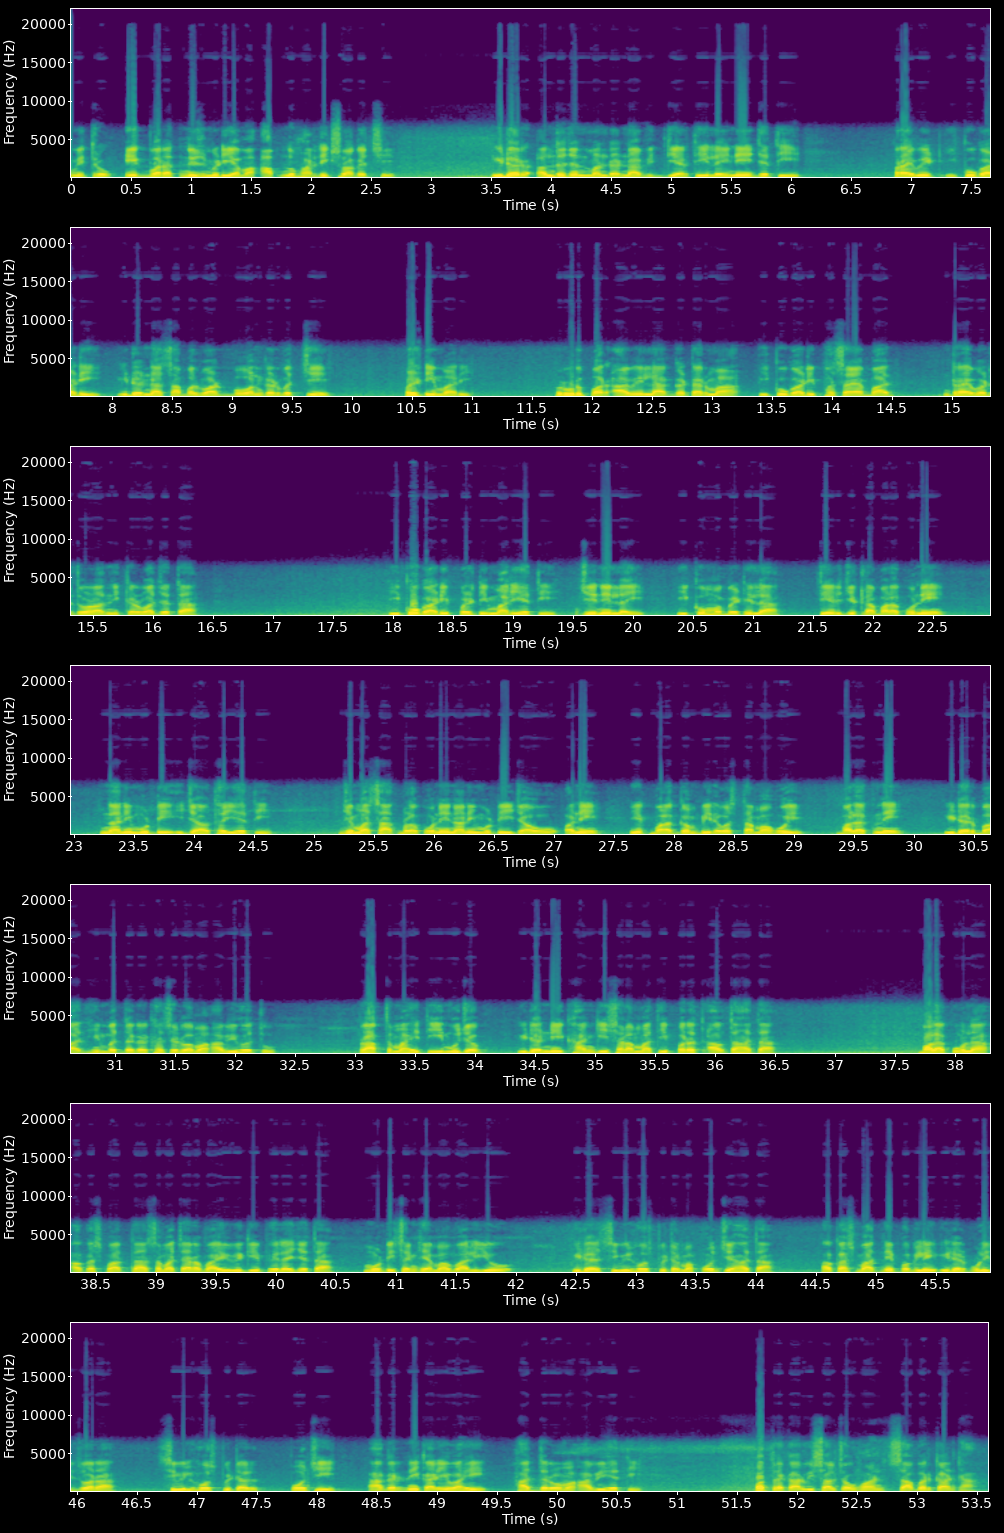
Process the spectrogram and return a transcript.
મિત્રો, એક ભારત ન્યૂઝ મીડિયામાં આપનું હાર્દિક સ્વાગત છે. ઈડર અંધજન મંડળના વિદ્યાર્થી લઈને જતી પ્રાઇવેટ ઇકો ગાડી ઈડરના સાબલવાડ ભવનગઢ વચ્ચે પલટી મારી. રોડ પર આવેલા ગટરમાં ઇકો ગાડી ફસાયા બાદ ડ્રાઈવર દ્વારા નીકળવા જતાં ઇકો ગાડી પલટી મારી હતી, જેને લઈ ઇકોમાં બેઠેલા તેર જેટલા બાળકોને નાની મોટી ઈજાઓ થઈ હતી, જેમાં સાત બાળકોને નાની મોટી ઈજાઓ અને એક બાળક ગંભીર અવસ્થામાં હોય બાળકને ઈડર બાદ હિંમતનગર ખસેડવામાં આવ્યું હતું. પ્રાપ્ત માહિતી મુજબ, ઈડરની ખાનગી શાળામાંથી પરત આવતા હતા. બાળકોના અકસ્માતના સમાચાર વાયુવેગી ફેલાઈ જતા મોટી સંખ્યામાં વાલીઓ ઈડર સિવિલ હોસ્પિટલમાં પહોંચ્યા હતા. અકસ્માતને પગલે ઈડર પોલીસ દ્વારા સિવિલ હોસ્પિટલ પહોંચી આગળની કાર્યવાહી હાથ ધરવામાં આવી હતી. પત્રકાર વિશાલ ચૌહાણ, સાબરકાંઠા.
